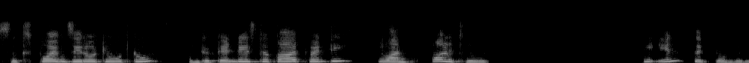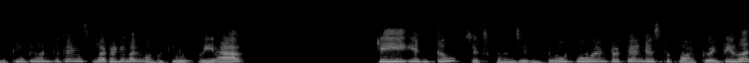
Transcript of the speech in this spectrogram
6.022 into 10 raised to power 21 molecules. In 6.02 into 10 raised to power 21 molecules, we have 3 into 6.02, 2 into 10 raised to power 21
